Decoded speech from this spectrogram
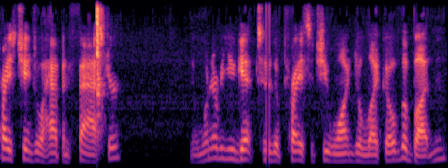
price change will happen faster. And whenever you get to the price that you want, you'll let go of the button.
